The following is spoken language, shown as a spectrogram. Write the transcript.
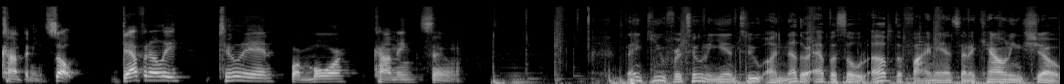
company. So definitely tune in for more coming soon. Thank you for tuning in to another episode of the Finance and Accounting Show.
